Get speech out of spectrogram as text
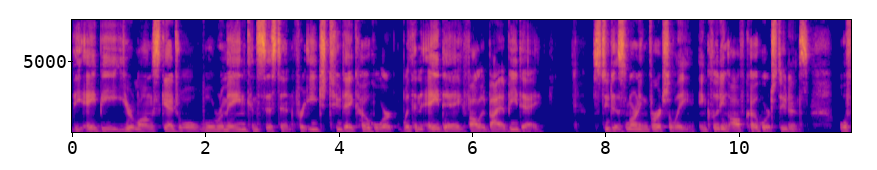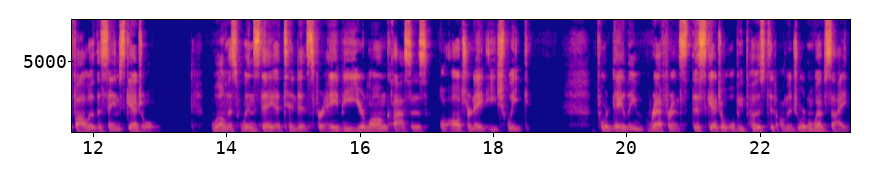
The AB year long schedule will remain consistent for each two day cohort with an A day followed by a B day. Students learning virtually, including off cohort students, will follow the same schedule. Wellness Wednesday attendance for AB year long classes will alternate each week. For daily reference, this schedule will be posted on the Jordan website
